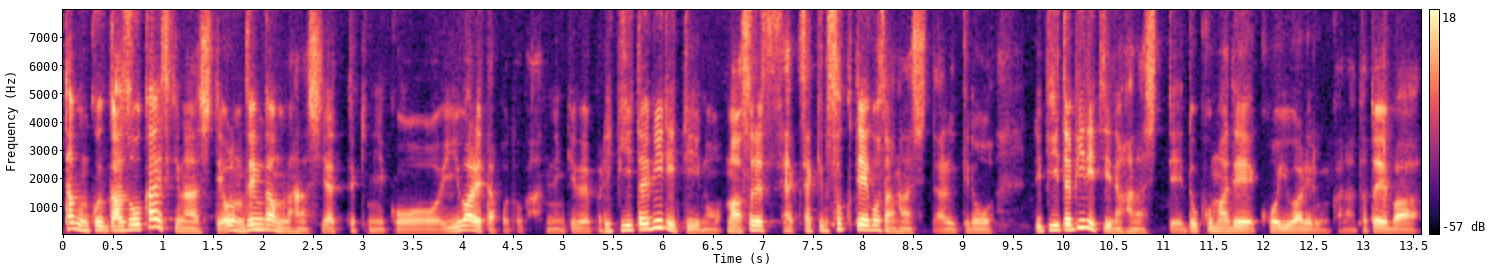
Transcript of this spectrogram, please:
多分こういう画像解析の話って、俺も前眼部の話やった時にこう言われたことがあんねんけど、やっぱ repeatability の、まあそれさっきの測定誤差の話ってあるけど、 repeatability の話ってどこまでこう言われるんかな。例えば、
